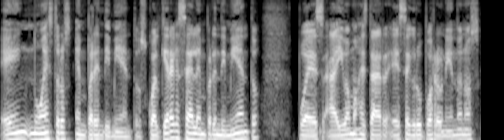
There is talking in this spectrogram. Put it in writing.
en nuestros emprendimientos. Cualquiera que sea el emprendimiento, pues ahí vamos a estar ese grupo reuniéndonos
